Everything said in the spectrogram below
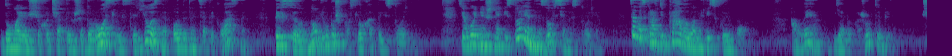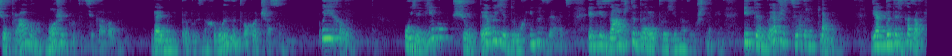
Думаю, що, хоча ти вже дорослий, серйозний, одинадцятикласник, ти все одно любиш послухати історії. Сьогоднішня історія не зовсім історія. Це насправді правило англійської мови. Але я докажу тобі, що правила можуть бути цікавими. Дай мені приблизно хвилину твого часу. Поїхали! Уявімо, що у тебе є друг іноземець, який завжди бере твої навушники, і тебе вже це дратує. Як би ти сказав,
